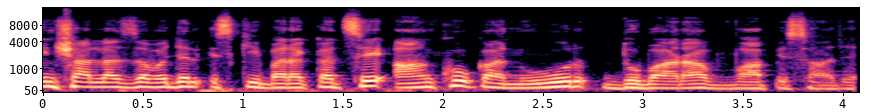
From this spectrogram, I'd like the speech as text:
इन शजल इसकी बरकत से आँखों का नूर दोबारा वापस आ जाएगा।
